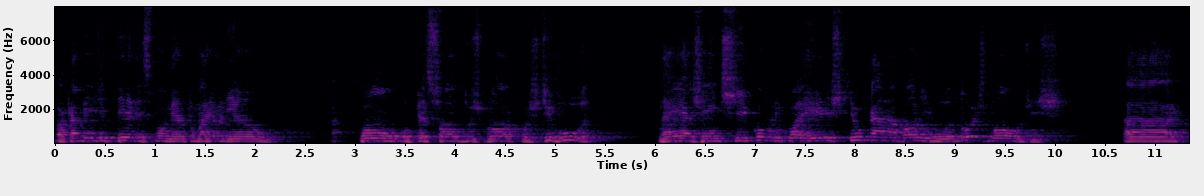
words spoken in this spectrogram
Eu acabei de ter nesse momento uma reunião com o pessoal dos blocos de rua, né, e a gente comunicou a eles que o carnaval de rua nos moldes ah,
